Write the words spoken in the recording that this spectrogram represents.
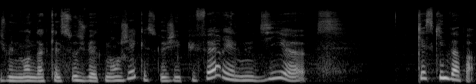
Je me demande à quelle sauce je vais être mangée, qu'est-ce que j'ai pu faire, et elle me dit euh, Qu'est-ce qui ne va pas?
